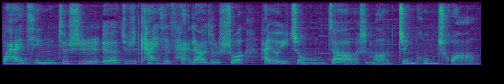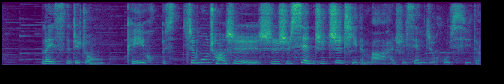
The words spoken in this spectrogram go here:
我还听就是呃就是看一些材料，就是说还有一种叫什么真空床，类似这种可以真空床是是是限制肢体的吗？还是限制呼吸的？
